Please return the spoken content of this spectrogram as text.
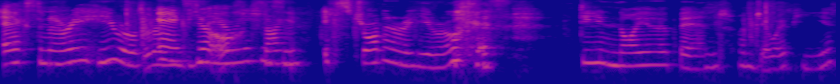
Extraordinary Heroes oder wie wir auch sagen. Extraordinary Heroes. Yes. Die neue Band von JYP.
